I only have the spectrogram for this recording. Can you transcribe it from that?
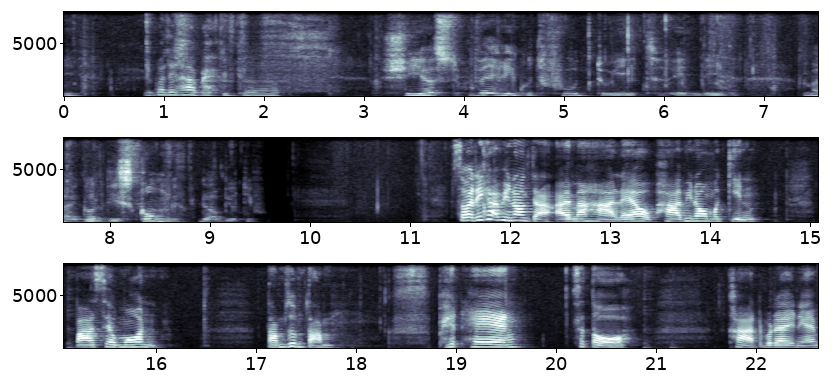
What do you have? Sabatica. She has very good food to eat, indeed. My God, these Kong, they are beautiful. สวัสดีค่ะพี่น้องจ๋าไอายมาหาแล้วพาพี่น้องมากินปลาแซลมอนตำส้มตำเผ็ดแห้งสตอ ขาดบ่ได้เนี่ยไอ้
